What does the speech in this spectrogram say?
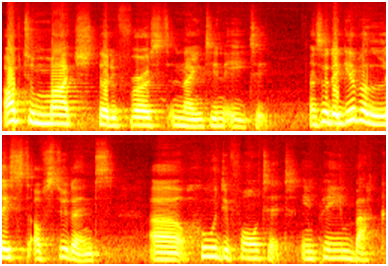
up to March 31st, 1980. And so they gave a list of students uh, who defaulted in paying back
